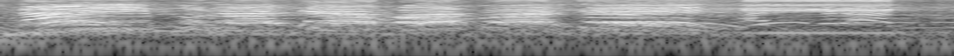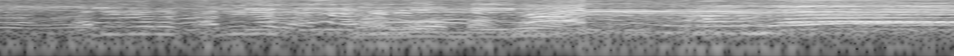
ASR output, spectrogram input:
नाही कुणाच्या बापाचे. मागवा मागवा.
